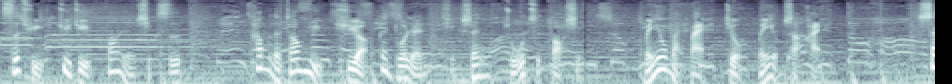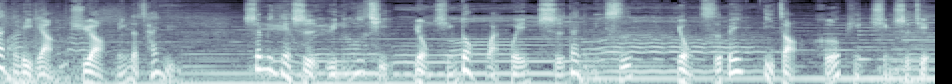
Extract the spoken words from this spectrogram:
此曲句句发人省思，他们的遭遇需要更多人挺身阻止暴行。没有买卖就没有伤害，善的力量需要您的参与。生命电视与您一起用行动挽回时代的迷思，用慈悲缔造和平新世界。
